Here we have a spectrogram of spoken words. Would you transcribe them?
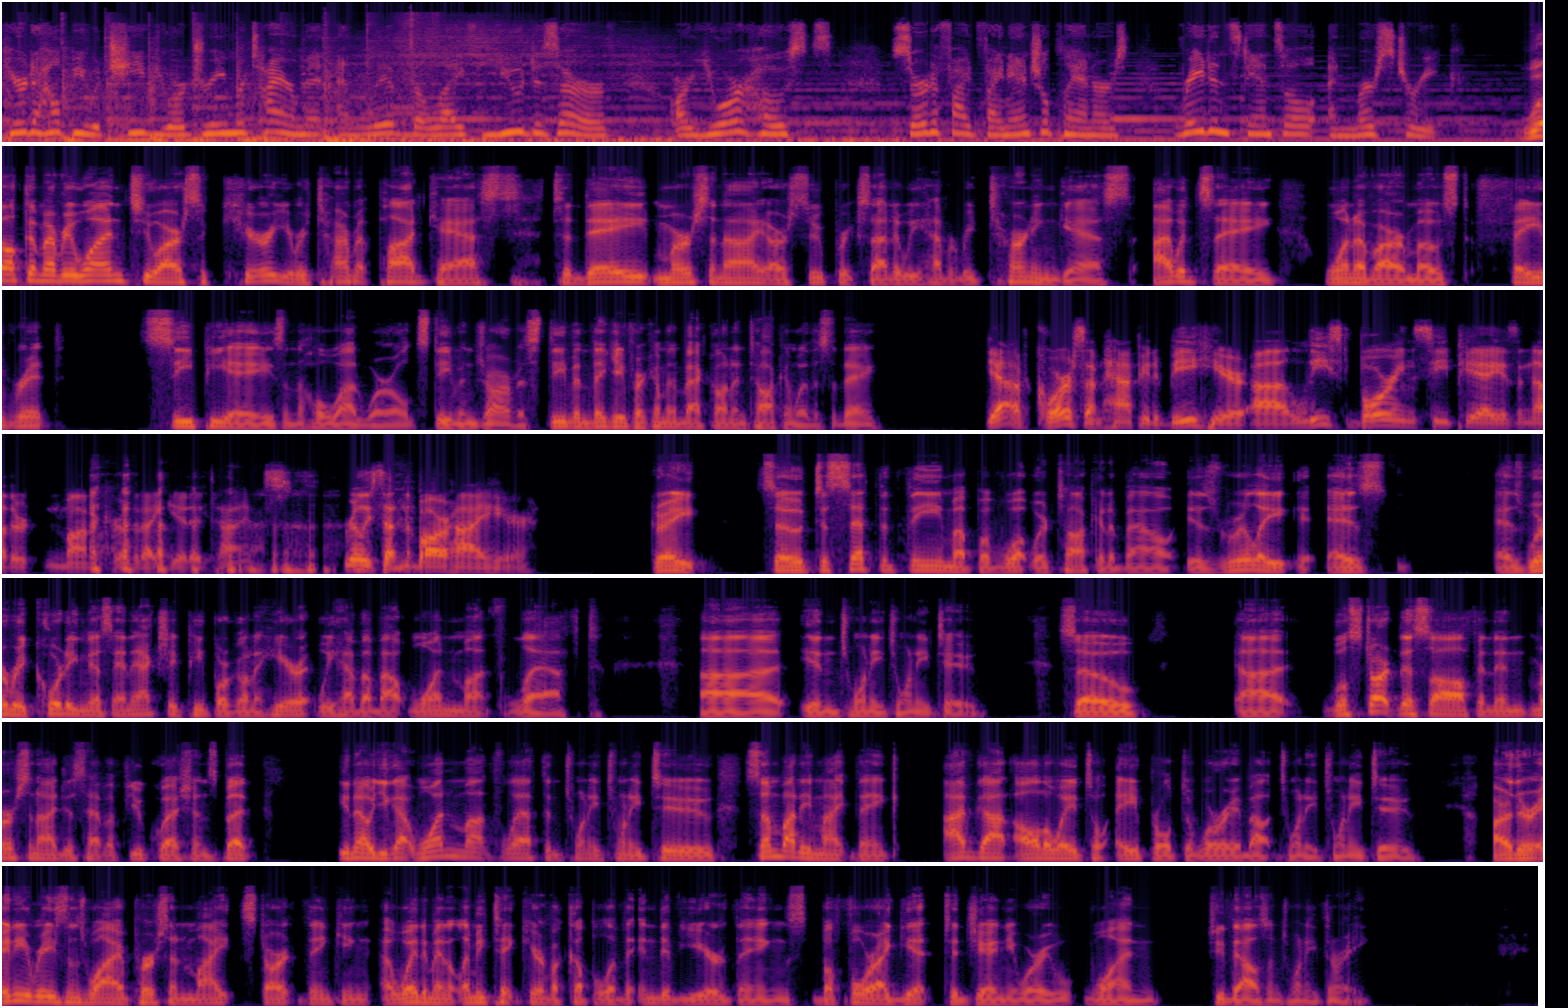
Here to help you achieve your dream retirement and live the life you deserve are your hosts, certified financial planners, Radon Stancil and Murs Tariq. Welcome, everyone, to our Secure Your Retirement podcast. Today, Murs and I are super excited. We have a returning guest. I would say one of our most favorite CPAs in the whole wide world, Stephen Jarvis. Stephen, thank you for coming back on and talking with us today. Yeah, of course. I'm happy to be here. Uh, least boring CPA is another moniker that I get at times. Really setting the bar high here. Great. So to set the theme up of what we're talking about is really as as we're recording this, and actually people are going to hear it. We have about one month left uh, in 2022. So uh, we'll start this off, and then Murs and I just have a few questions. But you know, you got one month left in 2022. Somebody might think, I've got all the way till April to worry about 2022. Are there any reasons why a person might start thinking, oh, wait a minute, let me take care of a couple of end of year things before I get to January 1, 2023?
